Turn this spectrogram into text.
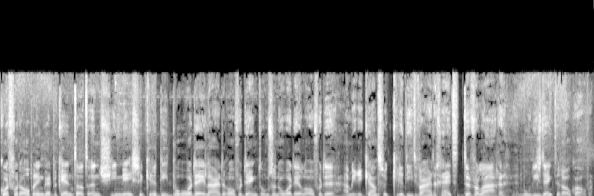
Kort voor de opening werd bekend dat een Chinese kredietbeoordelaar erover denkt om zijn oordeel over de Amerikaanse kredietwaardigheid te verlagen. En Moody's denkt er ook over.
